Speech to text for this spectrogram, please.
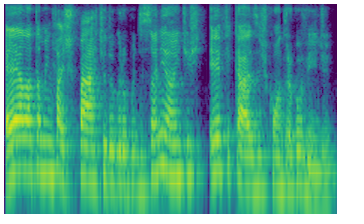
ela também faz parte do grupo de saneantes eficazes contra a Covid.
